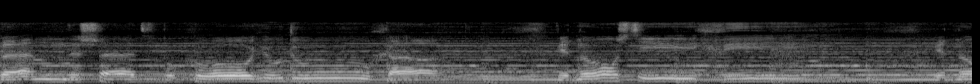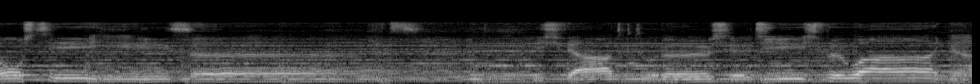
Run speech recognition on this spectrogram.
będę szedł w pokoju ducha, w jedności chwil, w jedności serc. I świat, który się dziś wyłania,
